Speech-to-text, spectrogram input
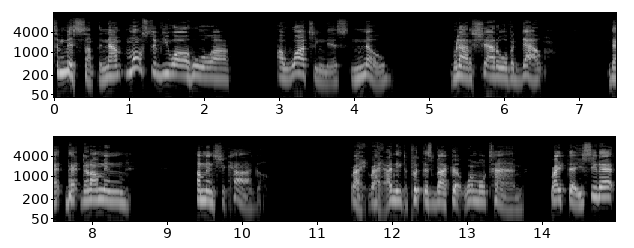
to miss something. Now, most of you all who are, are watching this know, without a shadow of a doubt, that that that I'm in I'm in Chicago. Right, right. I need to put this back up one more time. Right there. You see that?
